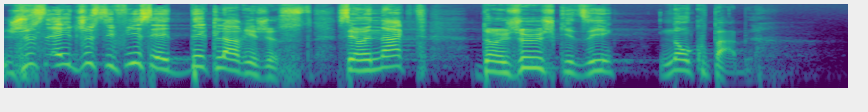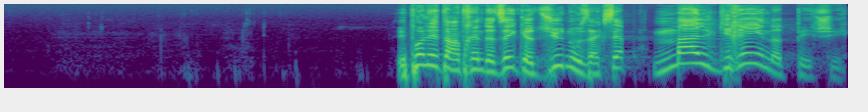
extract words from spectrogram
Être justifié, c'est être déclaré juste. C'est un acte d'un juge qui dit non coupable. Et Paul est en train de dire que Dieu nous accepte malgré notre péché.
